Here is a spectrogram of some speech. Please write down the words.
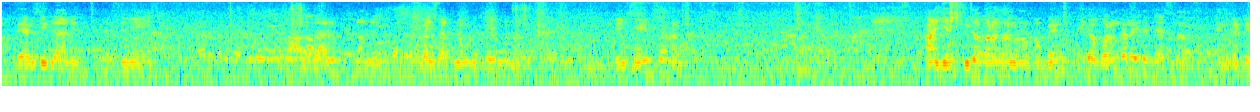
అభ్యర్థి కానీ అభ్యర్థిని వాళ్ళు గారు నన్ను వైశాఖలో కూడా చేయమన్నారు. నేను చేయించానన్నారు ఆ ఎంపీగా వరంగల్ ఉన్న ఎంపీగా వరంగల్ అయితే చేస్తాను. ఎందుకంటే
